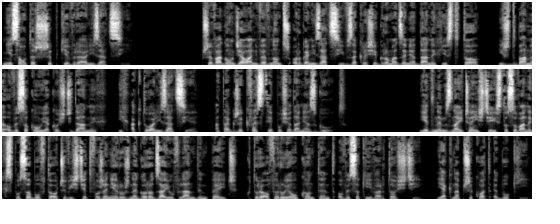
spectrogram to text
nie są też szybkie w realizacji. Przewagą działań wewnątrz organizacji w zakresie gromadzenia danych jest to, iż dbamy o wysoką jakość danych, ich aktualizację, a także kwestie posiadania zgód. Jednym z najczęściej stosowanych sposobów to oczywiście tworzenie różnego rodzaju landing page, które oferują content o wysokiej wartości, jak na przykład e-booki,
